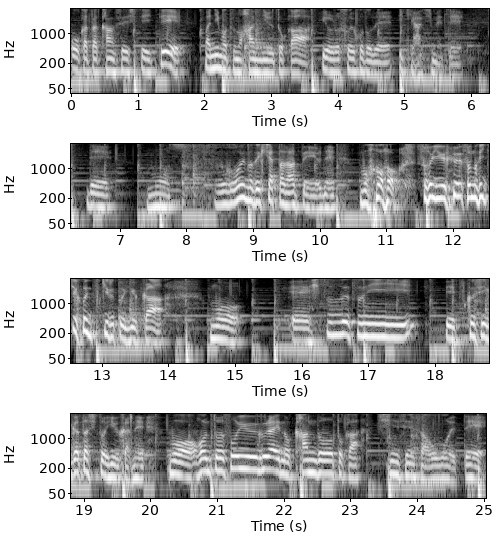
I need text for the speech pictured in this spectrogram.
大方完成していて、まあ、荷物の搬入とかいろいろそういうことで行き始めて。でもうすごいのできちゃったなっていうね。もうそういうその一語に尽きるというかもう、えー筆舌に尽くしがたしというかね。もう本当そういうぐらいの感動とか新鮮さを覚えて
